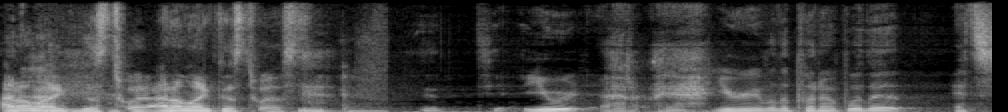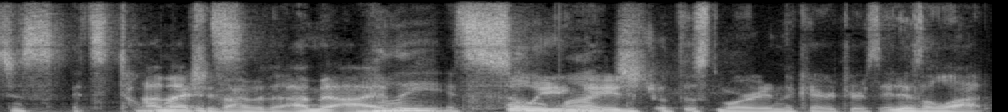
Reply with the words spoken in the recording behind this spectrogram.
I don't like this twist. I don't like this twist. You were you were able to put up with it. It's just it's too I'm much. actually It's- fine with it. I'm, I'm Really? It's so fully much. engaged with the story and the characters. It is a lot.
